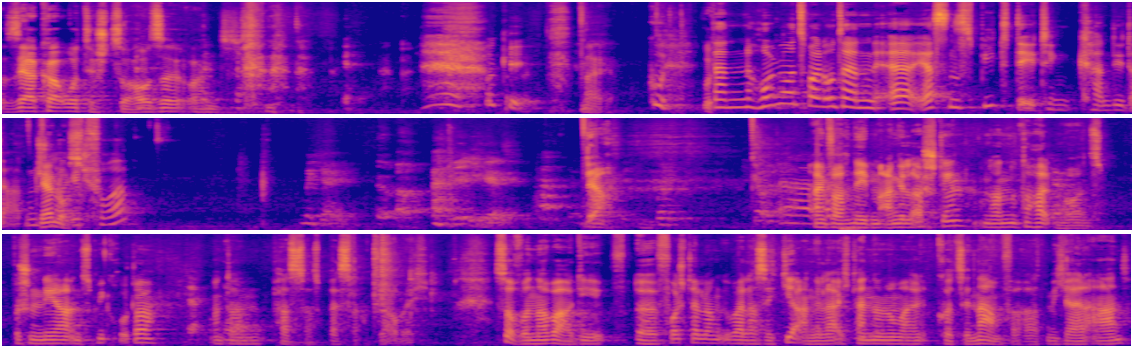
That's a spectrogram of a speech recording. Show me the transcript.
sehr chaotisch zu Hause und Okay. naja. Gut, dann holen wir uns mal unseren äh, ersten Speed-Dating-Kandidaten, Ja, schlage ich vor. Michael. Ja. Einfach neben Angela stehen und dann unterhalten wir uns. Bisschen näher ans Mikro da und dann passt das besser, glaube ich. So, wunderbar. Die äh, Vorstellung überlasse ich dir, Angela. Ich kann nur noch mal kurz den Namen verraten. Michael Arndt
